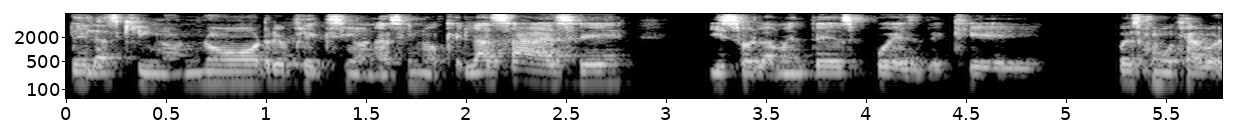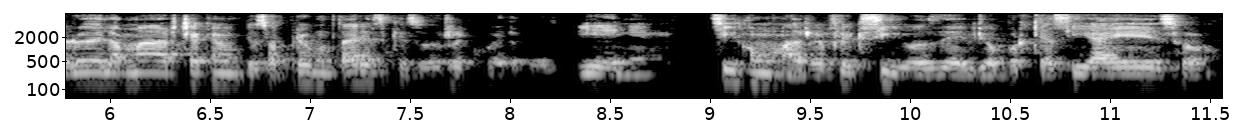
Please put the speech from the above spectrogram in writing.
de las que uno no reflexiona, sino que las hace y solamente después de que pues como que hago de la marcha, que me empezó a preguntar, es que esos recuerdos vienen, sí, como más reflexivos de yo por qué hacía eso,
